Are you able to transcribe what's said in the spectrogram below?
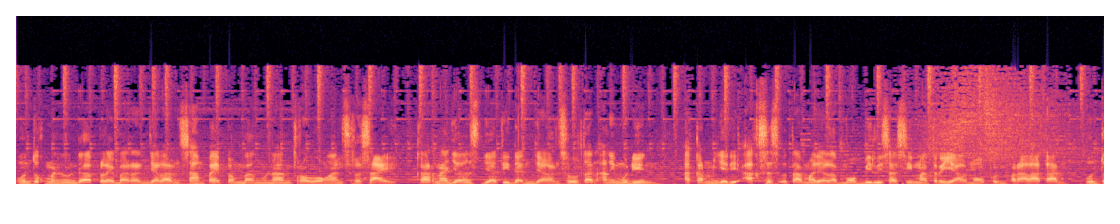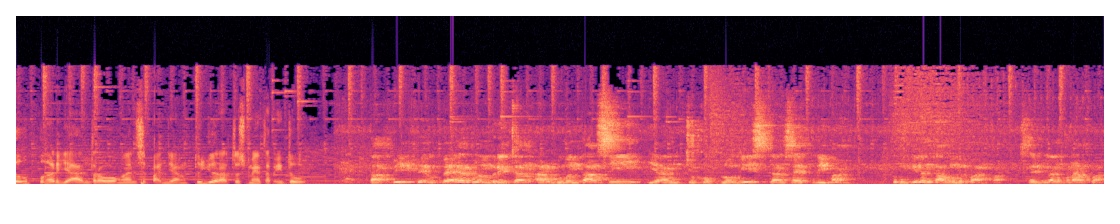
untuk menunda pelebaran jalan sampai pembangunan terowongan selesai, karena Jalan Sejati dan Jalan Sultan Alimuddin akan menjadi akses utama dalam mobilisasi material maupun peralatan untuk pengerjaan terowongan sepanjang 700 meter itu. Tapi PUPR memberikan argumentasi yang cukup logis dan saya terima Kemungkinan tahun depan Pak. Saya bilang kenapa?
